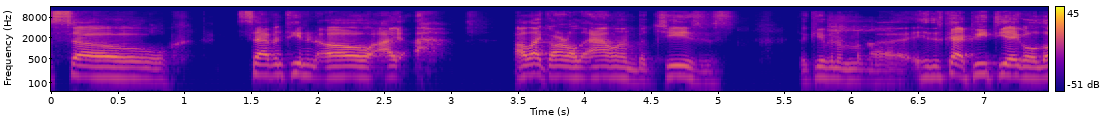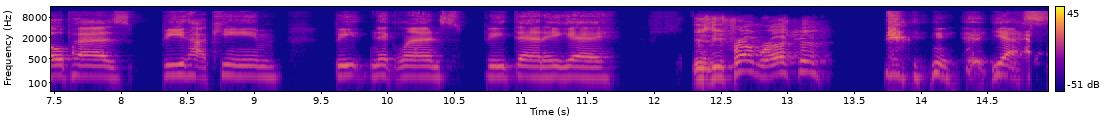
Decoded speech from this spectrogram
so 17 and 0. I I like Arnold Allen, but Jesus, they're giving him. Uh, this guy beat Diego Lopes, beat Hakeem, beat Nik Lentz, beat Dan Ige. is he from Russia? yes.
